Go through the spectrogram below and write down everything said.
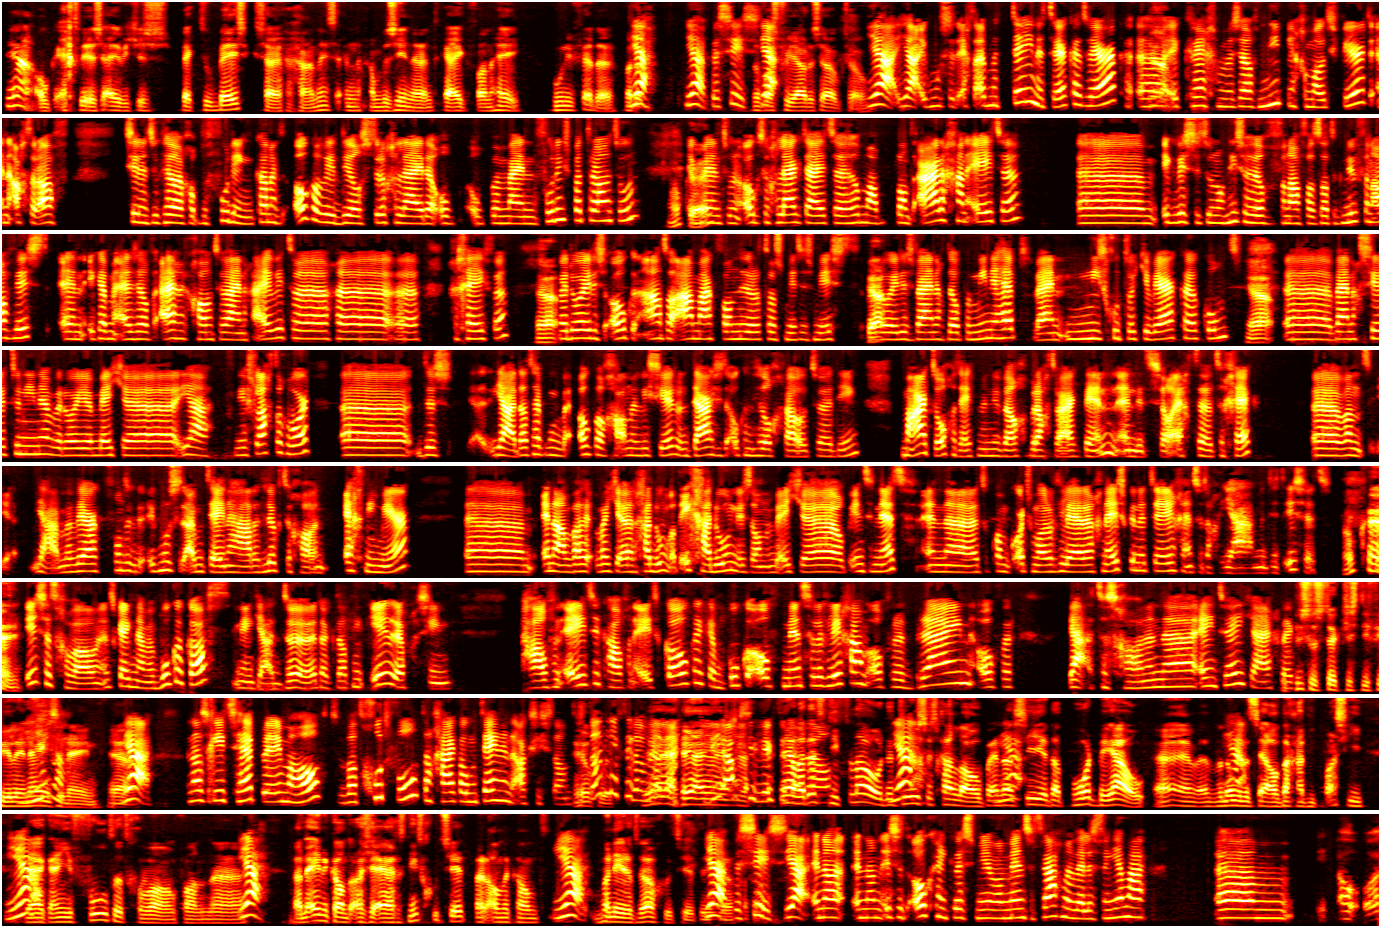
ja, ook echt weer eens eventjes back to basics zijn gegaan is. En gaan bezinnen en te kijken van, hé, hey, hoe nu verder? Maar ja, dat, ja, precies. dat ja. was voor jou dus ook zo. Ja, ja, ik moest het echt uit mijn tenen trekken, het werk. Eh, Ja. Ik kreeg mezelf niet meer gemotiveerd. En achteraf, ik zit natuurlijk heel erg op de voeding, kan ik het ook alweer deels teruggeleiden op, op eh, mijn voedingspatroon toen. Ik ben toen ook tegelijkertijd eh, helemaal plantaardig gaan eten. Ehm, ik wist er toen nog niet zo heel veel vanaf als dat ik nu vanaf wist. En ik heb mezelf eigenlijk gewoon te weinig eiwitten eh, ge- eh, gegeven. Ja. Waardoor je dus ook een aantal aanmaak van neurotransmitters mist. Waardoor je dus weinig dopamine hebt, wein, niet goed tot je werk eh, komt. Ja, weinig serotonine, waardoor je een beetje ja, neerslachtig wordt. Dus ja, dat heb ik ook wel geanalyseerd. Want daar zit ook een heel groot ding. Maar toch, het heeft me nu wel gebracht waar ik ben. En dit is wel echt te gek. Eh, want ja, mijn werk vond ik, ik moest het uit mijn tenen halen. Het lukte gewoon echt niet meer. Ehm, en dan wat, wat je gaat doen, wat ik ga doen, is dan een beetje eh, op internet. En eh, toen kwam ik orthomoleculaire geneeskunde tegen. En toen dacht ik, ja, maar dit is het oké. is het gewoon. En toen keek ik naar mijn boekenkast. Ik denk, ja, de, dat ik dat niet eerder heb gezien. Ik hou van eten, ik hou van eten koken. Ik heb boeken over het menselijk lichaam, over het brein, over... Ja, het is gewoon een eh 1 2 eigenlijk. Puzzelstukjes die vielen ineens Ja. in één. Ja. Ja. En als ik iets heb in mijn hoofd wat goed voelt, dan ga ik ook meteen in de actiestand. Dus Heel dat goed. lukte dan Ja, wel. ja, ja, Die ja. actie lukte Ja, dan maar dat wel. is die flow, de Ja. juices gaan lopen. En dan Ja. zie je, dat hoort bij jou. Hè? En we noemen Ja. het zelf, dan gaat die passie Ja, werken. En je voelt het gewoon van... eh, ja, Aan de ene kant als je ergens niet goed zit, maar aan de andere kant ja. wanneer het wel goed zit. Ja, precies. Ja, en dan, en dan is het ook geen kwestie meer, want mensen vragen me wel eens van, ja, maar ehm,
